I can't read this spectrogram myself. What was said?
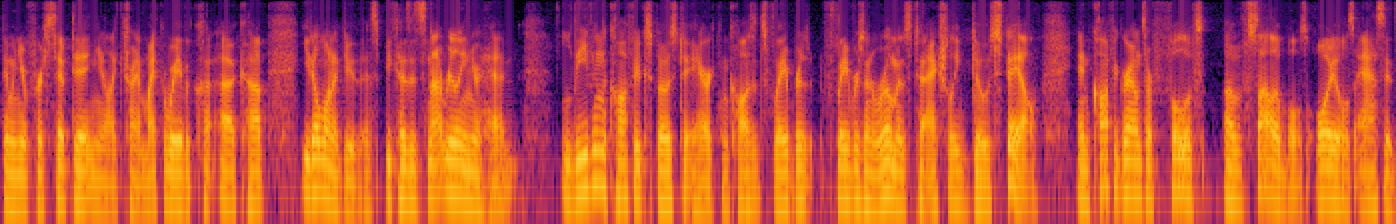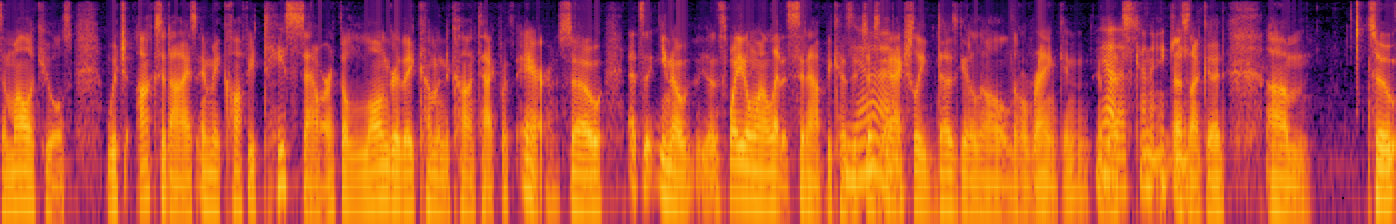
than when you first sipped it, and you're like trying to microwave a, cu- a cup. You don't want to do this because it's not really in your head. Leaving the coffee exposed to air can cause its flavors, flavors and aromas to actually go stale. And coffee grounds are full of, of solubles, oils, acids, and molecules, which oxidize and make coffee taste sour the longer they come into contact with air. So that's you know that's why you don't want to let it sit out because it just it actually does get a little little rank and, and Yeah, that's kinda. That's not good. Um, so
